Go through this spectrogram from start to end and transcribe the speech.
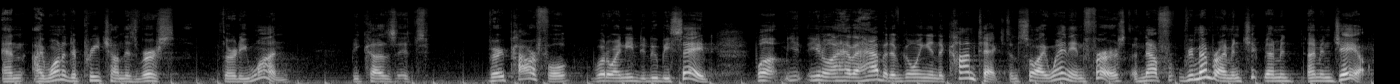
And I wanted to preach on this verse 31 because it's very powerful. What do I need to do to be saved? Well, you, you, know, I have a habit of going into context, and so I went in first. And now, remember, I'm in, I'm in, I'm in jail.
